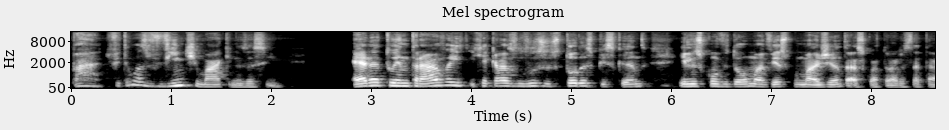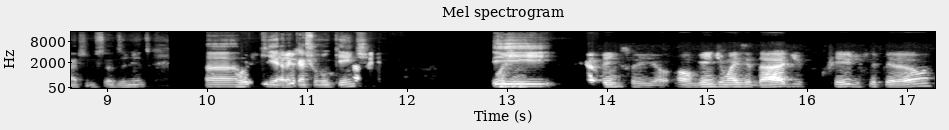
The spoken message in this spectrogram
pá, devia ter umas 20 máquinas assim. Era, tu entrava e, e aquelas luzes todas piscando. Ele nos convidou uma vez para uma janta às 4 horas da tarde nos Estados Unidos, uh, que era cachorro quente. E fica bem isso aí. Alguém de mais idade, cheio de fliperama,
